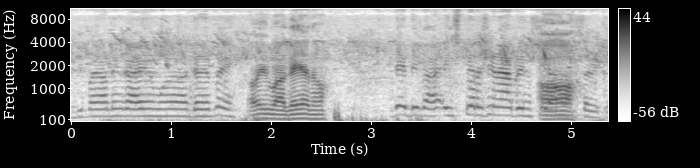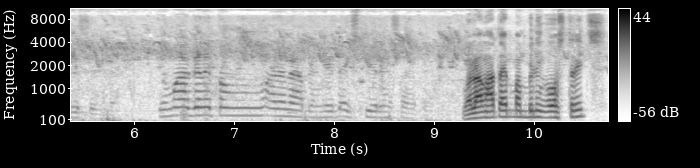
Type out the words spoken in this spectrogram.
Hindi pa natin kaya yung mga ganito eh. Okay, mga ganyan no? Hindi, di ba? Inspiration natin si Oo. Sir Chris. Yung mga ganitong ano natin, ganito experience natin. Wala nga tayong pambiling ostrich.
